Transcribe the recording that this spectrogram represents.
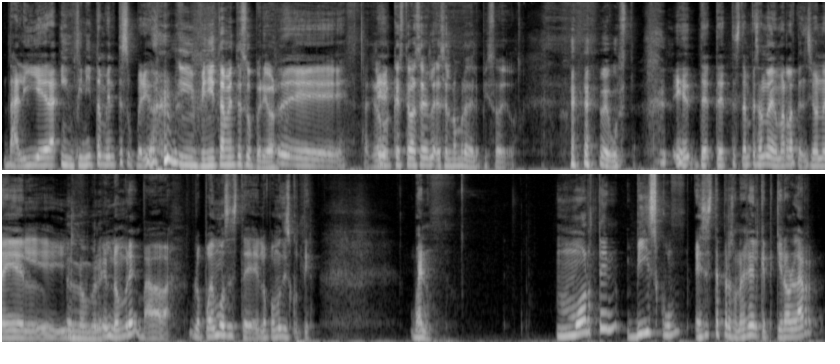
Dalí era infinitamente superior. Infinitamente superior. Eh, Yo creo que este va a ser es el nombre del episodio. Me gusta. eh, te, te- te está empezando a llamar la atención ahí el, El nombre. El nombre, va, va, va. Lo podemos, este, lo podemos discutir. Bueno. Morten Biscum es este personaje del que te quiero hablar.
